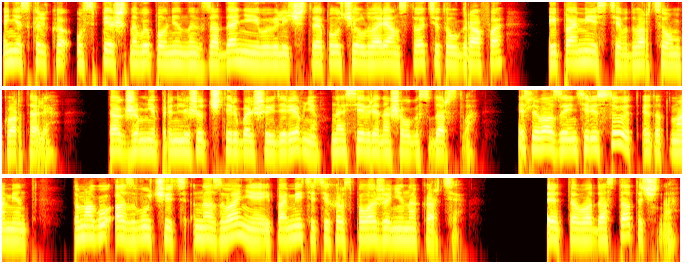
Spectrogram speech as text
и несколько успешно выполненных заданий Его Величества я получил дворянство, титул графа и поместье в дворцовом квартале. Также мне принадлежит четыре большие деревни на севере нашего государства. Если вас заинтересует этот момент – то могу озвучить названия и пометить их расположение на карте. Этого достаточно?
